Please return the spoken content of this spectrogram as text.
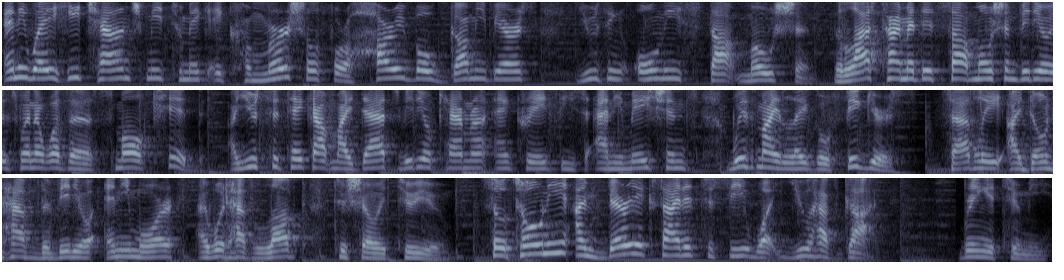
Anyway, he challenged me to make a commercial for Haribo gummy bears using only stop motion. The last time I did stop motion video is when I was a small kid. I used to take out my dad's video camera and create these animations with my Lego figures. Sadly, I don't have the video anymore. I would have loved to show it to you. So Tony, I'm very excited to see what you have got. Bring it to me.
